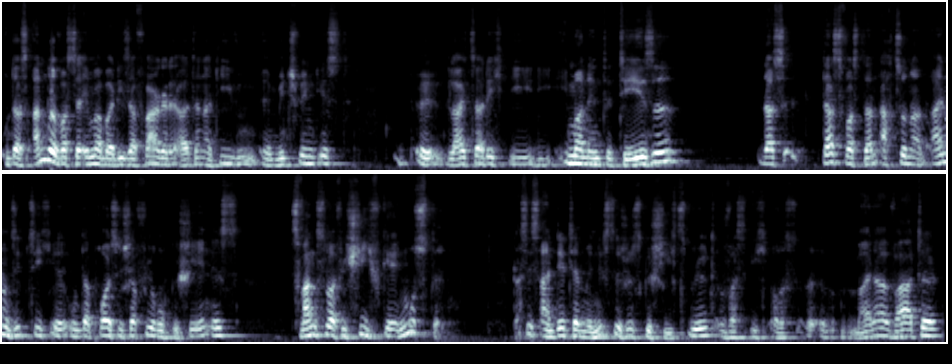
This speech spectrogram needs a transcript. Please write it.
Und das andere, was ja immer bei dieser Frage der Alternativen mitschwingt, ist gleichzeitig die, die immanente These, dass das, was dann 1871 unter preußischer Führung geschehen ist, zwangsläufig schiefgehen musste. Das ist ein deterministisches Geschichtsbild, was ich aus meiner Warte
